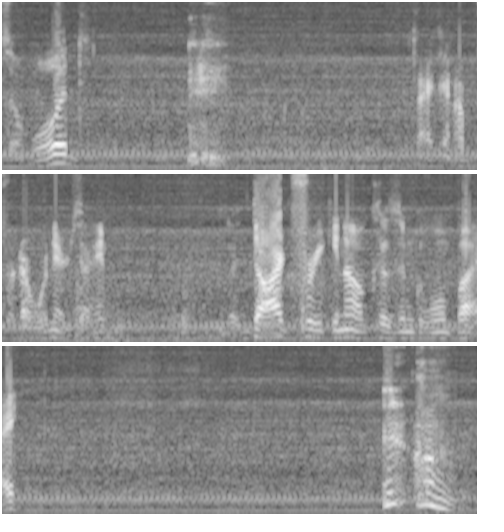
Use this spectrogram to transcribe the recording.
Some wood. Packing up for the winter time. The dog freaking out because I'm going by.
